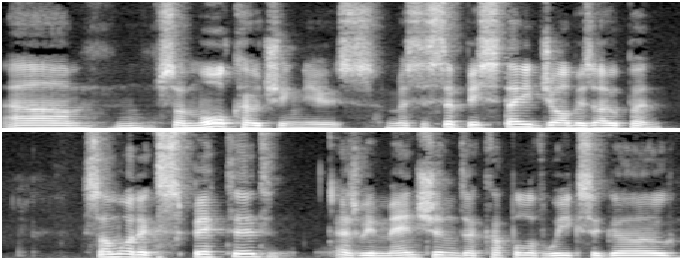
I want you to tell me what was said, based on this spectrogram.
Um, some more coaching news. Mississippi State job is open. Somewhat expected, as we mentioned a couple of weeks ago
